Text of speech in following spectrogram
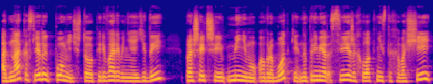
Однако следует помнить, что переваривание еды прошедшие минимум обработки, например, свежих волокнистых овощей,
